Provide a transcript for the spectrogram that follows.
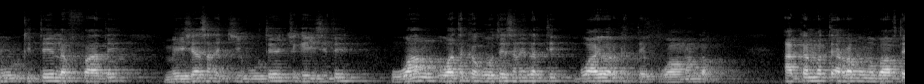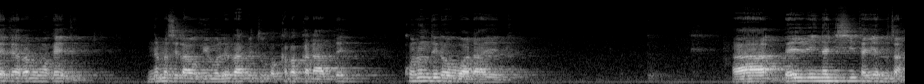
huurkitee laffaatee meeshaa sana achi fuutee achi geessite waan waa takka gootee sana irratti bu'aa yoo argatte waaman qaba akkanumatti arrabuma baaftee ati arrabuma keeti nama silaa ofii walirraa bituu bakka bakka dhaabde kun hundi dhoowwaadhaa jechuudha beeyii najisii tayyaddu tan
